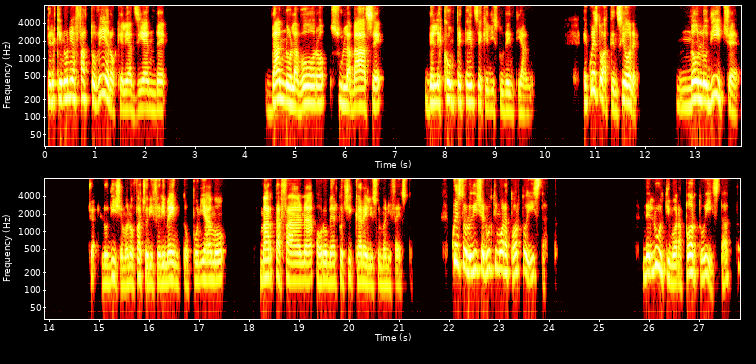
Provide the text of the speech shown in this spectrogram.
perché non è affatto vero che le aziende danno lavoro sulla base delle competenze che gli studenti hanno. E questo, attenzione, non lo dice, cioè lo dice ma non faccio riferimento, poniamo Marta Fana o Roberto Ciccarelli sul manifesto. Questo lo dice l'ultimo rapporto Istat nell'ultimo rapporto Istat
